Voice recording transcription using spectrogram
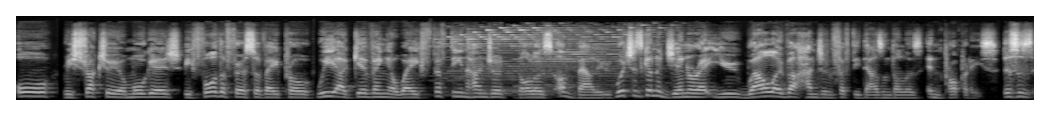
or restructure your mortgage before the 1st of April, we are giving away $1,500 of value, which is going to generate you well over $150,000 in properties. This is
